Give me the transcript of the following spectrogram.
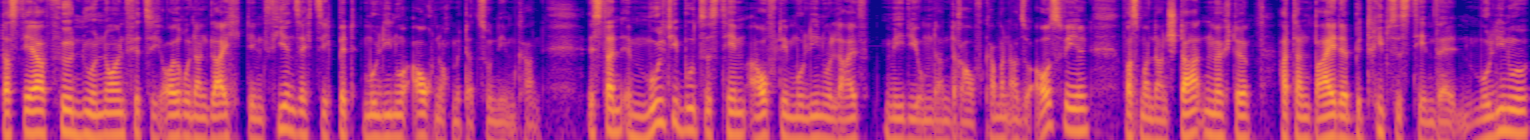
dass der für nur 49 Euro dann gleich den 64-Bit Molino auch noch mit dazu nehmen kann. Ist dann im Multiboot-System auf dem Molino Live Medium dann drauf. Kann man also auswählen, was man dann starten möchte, hat dann beide Betriebssystemwelten. Molino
